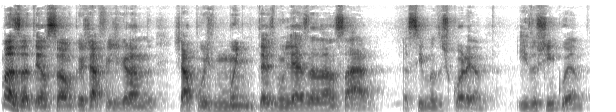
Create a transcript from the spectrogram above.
Mas atenção que eu já fiz grande, já pus muitas mulheres a dançar, acima dos 40 e dos 50.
